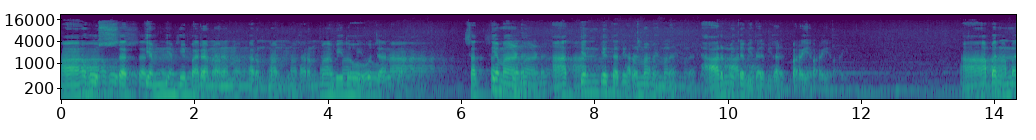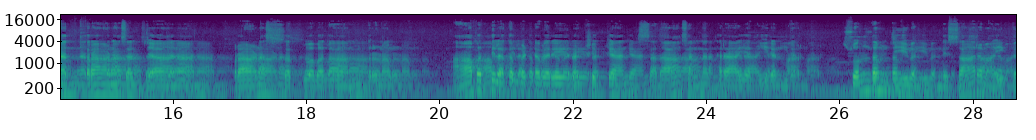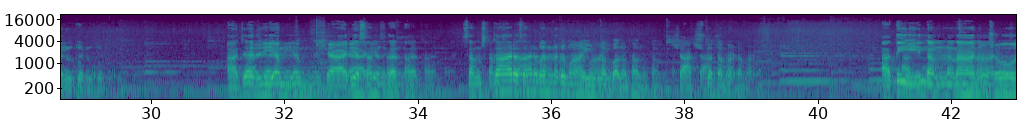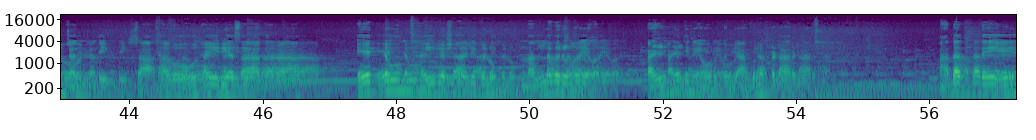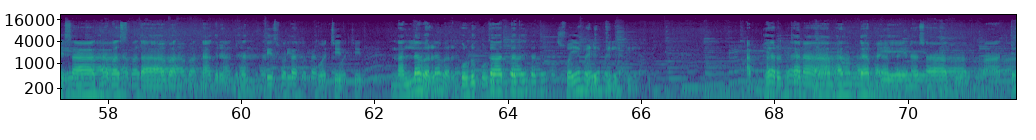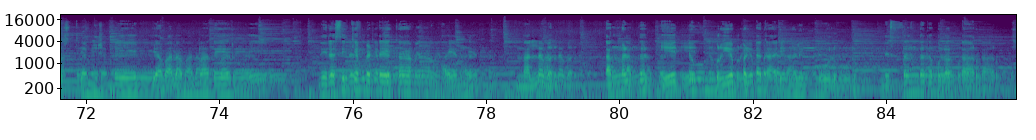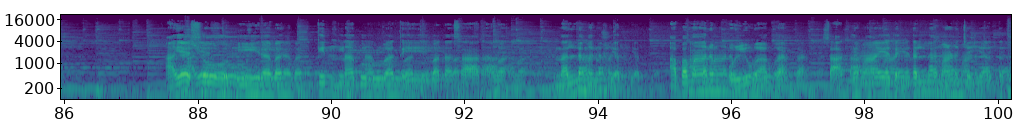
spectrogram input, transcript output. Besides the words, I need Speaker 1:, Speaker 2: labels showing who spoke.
Speaker 1: ആഹുസത്യം he പരമം ധർമ്മം ധർമ്മവിദോ ജന. സത്യമാണ് ആത്യന്തിക ധർമ്മമെന്ന് ധാർമ്മിക വിദഗ്ധർ പറയുന്നു. ആപന്നത്രാണ സജ്ജാന പ്രാണസത്വപതാം തൃണം. ആപത്തിലകപ്പെട്ടവരെ രക്ഷിക്കാൻ സദാ സന്നദ്ധരായ ധീരന്മാർ സ്വന്തം ജീവൻ നിസ്സാരമായി കരുതുന്നു. അജര്യം ഹാര്യസംഗതം സംസ്കാര സമ്പന്നരുമായുള്ള ബന്ധം ശാശ്വതമാണ്. അതീതം നാനുശോചന്തി സാധവോ ധൈര്യസാഗര. ഏറ്റവും ധൈര്യശാലികളും നല്ലവരുമായവർ. കഴിഞ്ഞതിനെ ഓർത്ത് വ്യാകുലപ്പെടാറില്ല. അതത്തേ സാധവസ്താവന്ന നല്ലവർ കൊടുക്കാത്തത് സ്വയം എടുക്കില്ല അഭ്യർത്ഥനാഭംഗഭയേന സാധുർമാധ്യസ്ഥ്യമിഷ്ടേപ്യവലംബതേർത്തേ നിരസിക്കപ്പെട്ടേക്കാമെന്ന് ഭയന്ന് നല്ലവർ തങ്ങൾക്ക് ഏറ്റവും പ്രിയപ്പെട്ട കാര്യങ്ങളിൽ പോലും നിസ്സംഗത പുലർത്താറുണ്ട്। അയശോ ഭീരവ കിന്ന കുർവതേ വദ സാധവ നല്ല മനുഷ്യർ അപമാനം ഒഴിവാക്കാൻ സാധ്യമായതെന്തെല്ലാമാണ് ചെയ്യാത്തത്?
